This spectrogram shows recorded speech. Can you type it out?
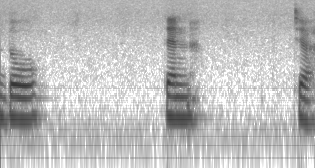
2 3 4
